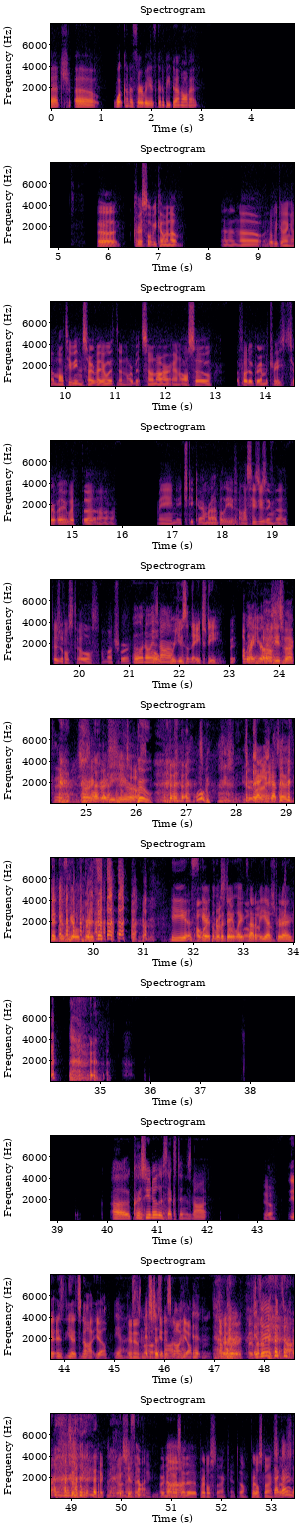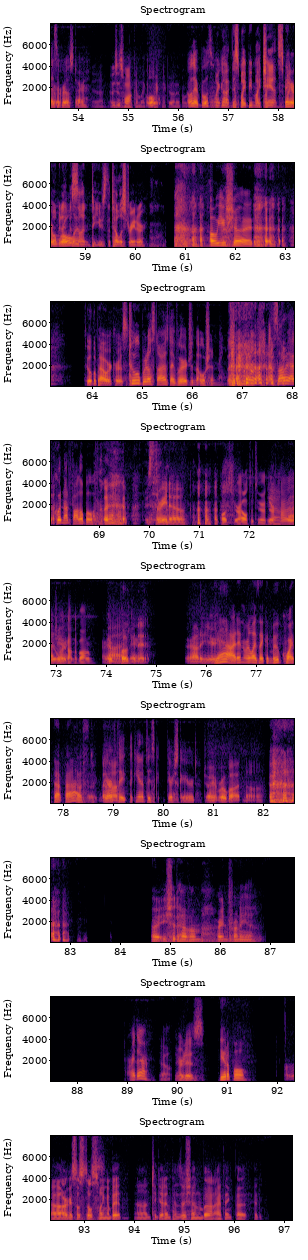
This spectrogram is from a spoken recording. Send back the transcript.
Fetch, uh, what kind of survey is going to be done on it? Uh, Chris will be coming up and uh, he'll be doing a multi-beam survey with an Norbit sonar and also a photogrammetry survey with the uh, main HD camera, I believe, unless he's using the digital stills. I'm not sure. Oh, no, he's oh, not. we're using the HD. I'm Wait, right here. Oh, he's back there. Sorry, already Chris. here. Boo! He's, he's right Yeah, you've got isn't those ninja skills, Chris. He scared the Chris living daylights out of me then. yesterday. uh, Chris, you know the sexton's not. Yeah. Yeah, it's, yeah, it's not. Yeah, Yeah, It it's, is It's not. just It is not, yeah. It- I'm aware. a- there's Is that a- it? It's not. That's a picnic It's just not. Or no, is that Uh. a brittle star? I can't tell. Brittle star. that sorry. guy, that's a bro star. Yeah, it was just walking like Oh. a pycnogonid. would Oh, they're both. Oh my God, this might be my chance, They my are moment in the sun to use the telestrator. Oh, you should. Feel the power, Chris. Two brittle stars diverge in the ocean. I'm sorry, I could not follow both. There's three now. What's your altitude there, Yeah. Kylie? Roger. You're right on the bottom. They're poking it. They're out of here. Yeah, I didn't realize they could move quite that fast. Like, They are if they, they can if they sc they're scared. giant robot. Nah. All right, you should have them right in front of you. Right there. Yeah. There it is. Beautiful. Uh, Argus will still swing a bit uh, to get in position, but I think that it,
